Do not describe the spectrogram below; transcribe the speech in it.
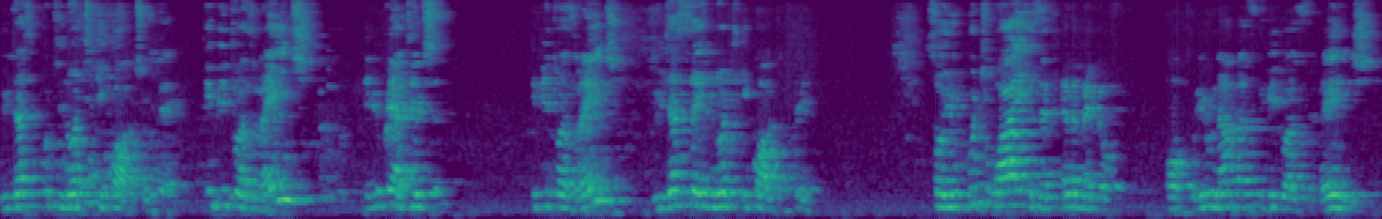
you just put not equal to there. If it was range, then you pay attention. If it was range, you just say not equal to 3. So you put y is an element of, of real numbers if it was range.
